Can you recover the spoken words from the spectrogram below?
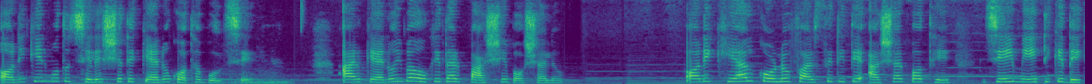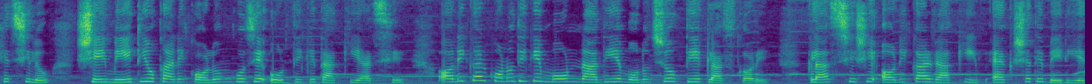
অনেকের মতো ছেলের সাথে কেন কথা বলছে? আর কেনই বা ওকে তার পাশে বসালো? অনেক খেয়াল করল ভার্সিটিতে আসার পথে যেই মেয়েটিকে দেখেছিল, সেই মেয়েটিও কানে কলম গুজে ওর দিকে তাকিয়ে আছে। অনেক আর কোনো দিকে মন না দিয়ে মনোযোগ দিয়ে ক্লাস করে। ক্লাস শেষে অনিক আর রাকিব একসাথে বেরিয়ে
